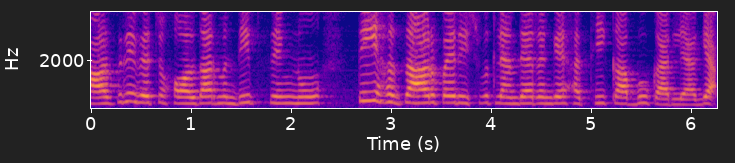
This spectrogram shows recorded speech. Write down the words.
ਹਾਜ਼ਰੀ ਵਿੱਚ ਹੌਲਦਾਰ ਮਨਦੀਪ ਸਿੰਘ ਨੂੰ 30000 ਰੁਪਏ ਰਿਸ਼ਵਤ ਲੈਂਦਿਆਂ ਰੰਗੇ ਹੱਥੀ ਕਾਬੂ ਕਰ ਲਿਆ ਗਿਆ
